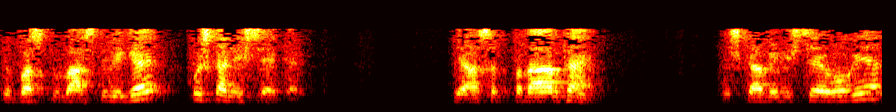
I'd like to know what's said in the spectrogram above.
जो वस्तु वास्तविक है, उसका निश्चय कर। ये असत पदार्थ है, इसका भी निश्चय हो गया,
